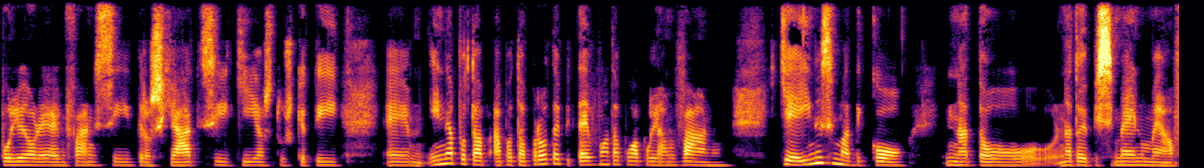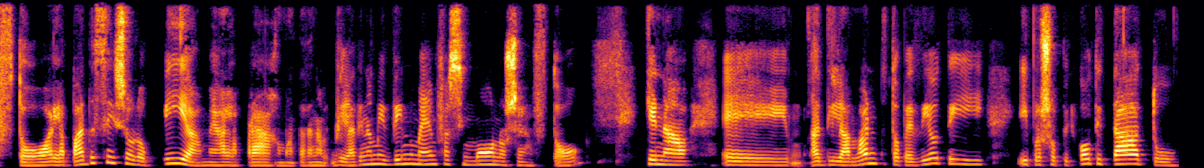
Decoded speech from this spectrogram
πολύ ωραία εμφάνιση δροσιά της ηλικίας τους και ότι είναι από τα, από τα πρώτα επιτεύγματα που απολαμβάνουν. Και είναι σημαντικό να το, να το επισημαίνουμε αυτό, αλλά πάντα σε ισορροπία με άλλα πράγματα, δηλαδή να μην δίνουμε έμφαση μόνο σε αυτό και να ε, αντιλαμβάνεται το παιδί ότι η προσωπικότητά του,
